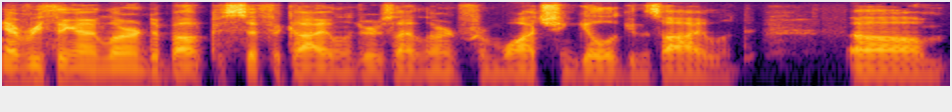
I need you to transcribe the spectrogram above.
everything I learned about Pacific Islanders, I learned from watching Gilligan's Island. Um,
